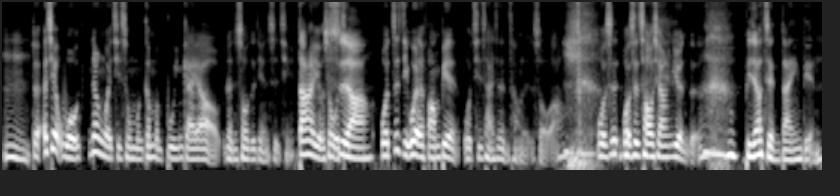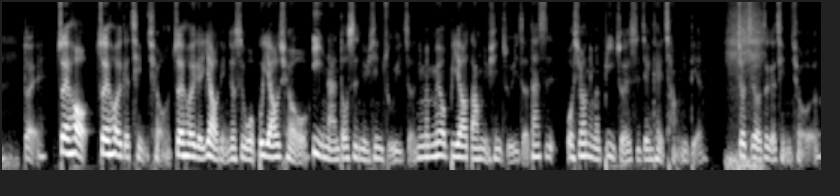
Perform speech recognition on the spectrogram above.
嗯，对，而且我认为其实我们根本不应该要忍受这件事情。当然有时候我是啊，我自己为了方便，我其实还是很常忍受啊。我是我是超相怨的，比较简单一点。对，最后最后一个请求，最后一个要点就是，我不要求异男都是女性主义者，你们没有必要当女性主义者，但是我希望你们闭嘴的时间可以长一点。就只有这个请求了，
